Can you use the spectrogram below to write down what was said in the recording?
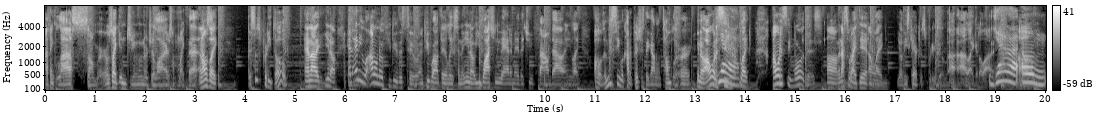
I think last summer. It was like in June or July or something like that. And I was like, this is pretty dope. And I, you know, and anyway, I don't know if you do this too. And people out there listening, you know, you watch a new anime that you found out, and you're like, oh, let me see what kind of pictures they got on Tumblr, or you know, I want to Yeah. see like, I want to see more of this. Um, and that's what I did. I'm like, yo, these characters are pretty dope. I, I like it a lot. Yeah, Um, um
